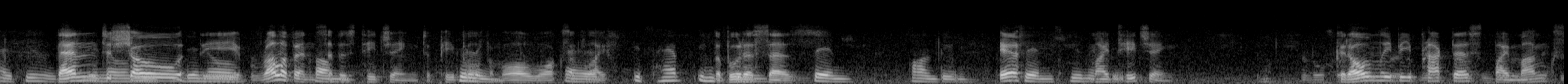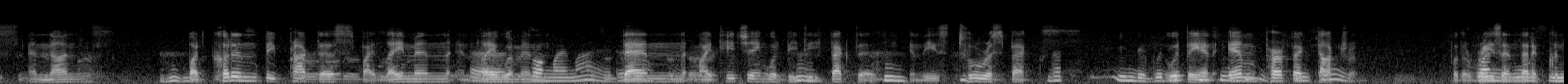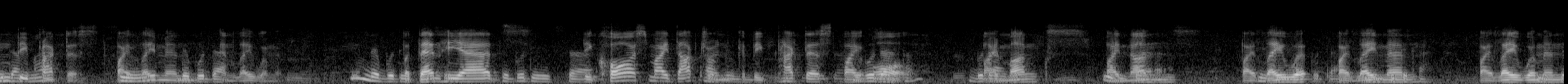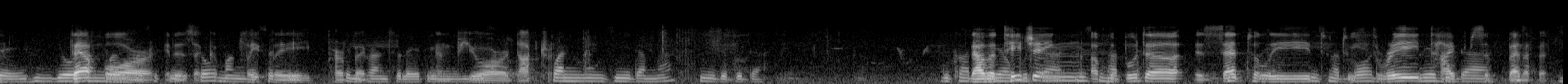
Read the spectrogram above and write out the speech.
I feel, I feel. Then, to show the relevance of his teaching to people from all walks of uh, life, the Buddha says, same all being, if my teaching could only be practiced by monks and nuns, but couldn't be practiced by laymen and Uh, laywomen, From my mind, I don't then my teaching would be defective in these two respects. But in the It would be an imperfect doctrine for the reason that it couldn't be practiced by laymen and laywomen. In the Buddhist But then he adds, uh, because my doctrine can be practiced by all, by monks, by nuns, by lay by laymen, by lay He women, say, "Yo therefore it is a Pasati, so Mang completely perfect and pure doctrine. One who see Dhamma, see the Buddha. Because Now the teaching of the Buddha is said to lead to three types of benefits.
